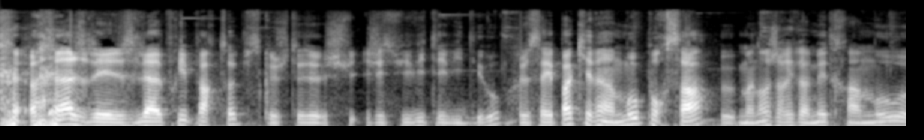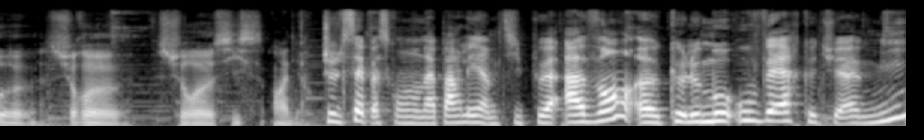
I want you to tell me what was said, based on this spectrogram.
voilà, je l'ai appris par toi puisque j'ai suivi tes vidéos. Je savais pas qu'il y avait un mot pour ça. Euh, maintenant, j'arrive à mettre un mot euh, sur, sur 6, on va dire. Je le sais parce qu'on en a parlé un petit peu avant, que le mot ouvert que tu as mis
